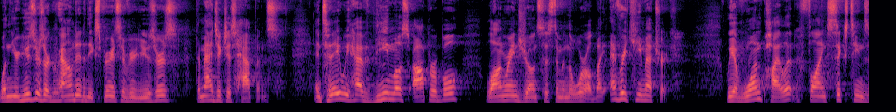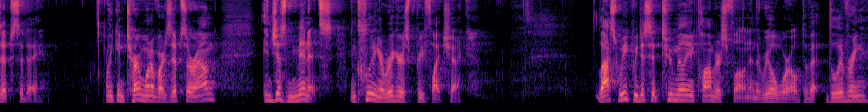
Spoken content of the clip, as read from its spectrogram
When your users are grounded in the experience of your users, the magic just happens. And today we have the most operable long-range drone system in the world by every key metric. We have one pilot flying 16 zips today. We can turn one of our zips around in just minutes, including a rigorous pre-flight check. Last week, we just hit 2 million kilometers flown in the real world, de delivering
